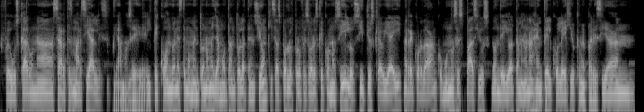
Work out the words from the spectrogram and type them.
fue buscar unas artes marciales. Digamos, eh, el taekwondo en este momento no me llamó tanto la atención, quizás por los profesores que conocí, los sitios que había ahí, me recordaban como unos espacios donde iba también una gente del colegio que me parecían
